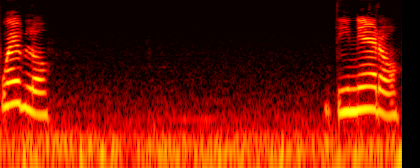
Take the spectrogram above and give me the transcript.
pueblo, dinero.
